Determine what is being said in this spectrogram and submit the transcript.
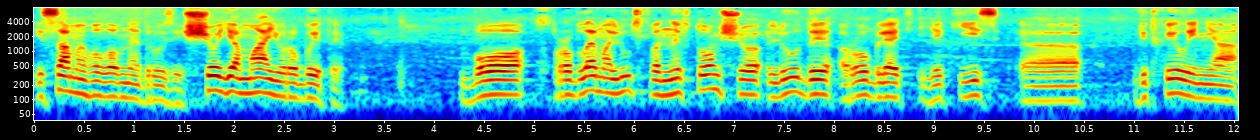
І саме головне, друзі, що я маю робити. Бо проблема людства не в тому, що люди роблять якісь е, відхилення,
